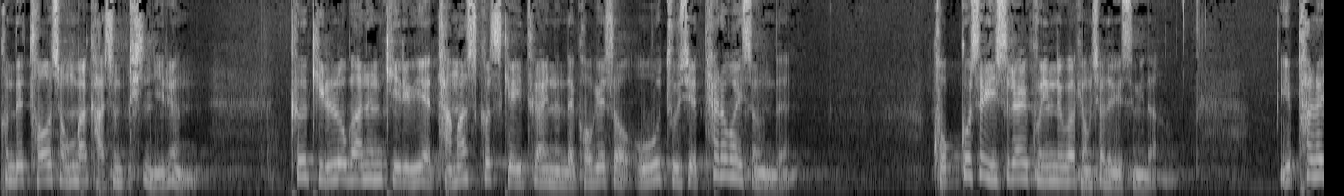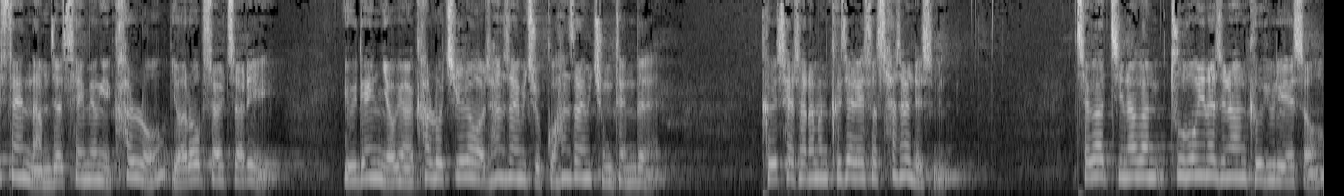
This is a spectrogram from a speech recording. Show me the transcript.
그런데 더 정말 가슴 뛴 일은 그 길로 가는 길 위에 다마스커스 게이트가 있는데 거기에서 오후 2시에 테러가 있었는데 곳곳에 이스라엘 군인들과 경찰들이 있습니다. 이 팔레스타인 남자 3명이 칼로 19살짜리 유대인 여경을 칼로 찔러가지고 한 사람이 죽고 한 사람이 중태인데 그 세 사람은 그 자리에서 사살됐습니다. 제가 지나간 두 번이나 지나간 그 길에서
